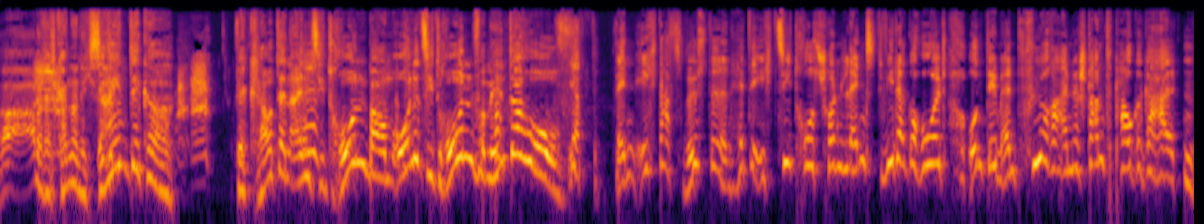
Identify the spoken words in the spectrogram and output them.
Oh, aber das kann doch nicht sein, Dicker. Wer klaut denn einen Zitronenbaum ohne Zitronen vom Hinterhof? Ja, wenn ich das wüsste, dann hätte ich Zitrus schon längst wiedergeholt und dem Entführer eine Standpauke gehalten.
